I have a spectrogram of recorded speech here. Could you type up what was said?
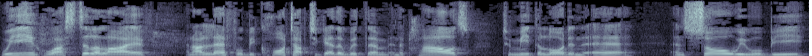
we who are still alive and are left will be caught up together with them in the clouds to meet the Lord in the air, and so we will be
